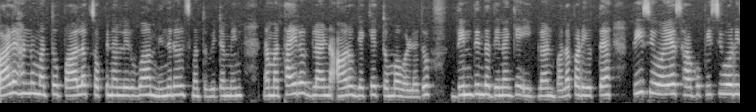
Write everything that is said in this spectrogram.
ಬಾಳೆಹಣ್ಣು ಮತ್ತು ಪಾಲಕ್ ಸೊಪ್ಪಿನಲ್ಲಿರುವ ಮಿನರಲ್ಸ್ ಮತ್ತು ವಿಟಮಿನ್ ನಮ್ಮ ಥೈರಾಯ್ಡ್ ಗ್ಲ್ಯಾಂಡ್ನ ಆರೋಗ್ಯಕ್ಕೆ ತುಂಬ ಒಳ್ಳೆಯದು. ದಿನದಿಂದ ದಿನಕ್ಕೆ ಈ ಗ್ಲ್ಯಾಂಡ್ ಬಲ ಪಡೆಯುತ್ತೆ. ಪಿ ಸಿ ಒ ಎಸ್ ಹಾಗೂ ಪಿ ಸಿ ಒ ಡಿ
